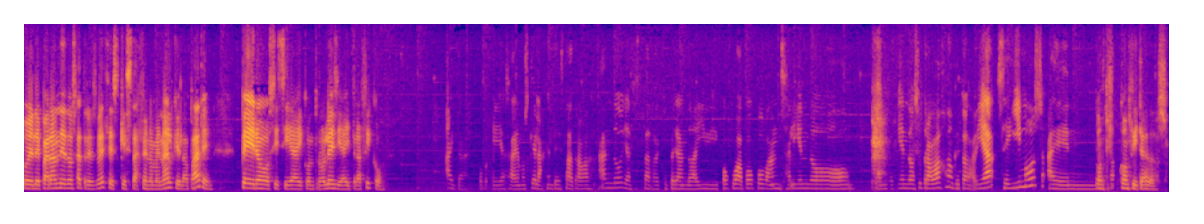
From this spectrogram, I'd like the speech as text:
Pues le paran de dos a tres veces, que está fenomenal que la paren. Pero sí, sí, hay controles y hay tráfico. Ay, tráfico, porque ya sabemos que la gente está trabajando, ya se está recuperando ahí poco a poco, van saliendo, van volviendo a su trabajo, aunque todavía seguimos en Confitados.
